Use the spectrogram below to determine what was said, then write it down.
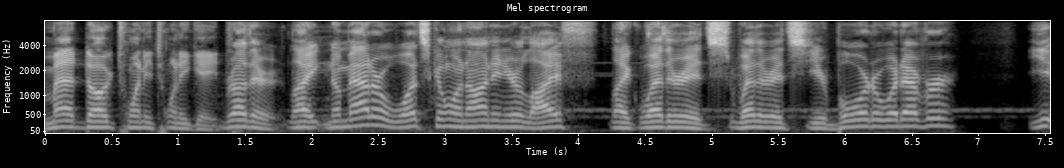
Mad Dog 2020 gate. brother like no matter what's going on in your life like whether it's whether it's you're bored or whatever you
